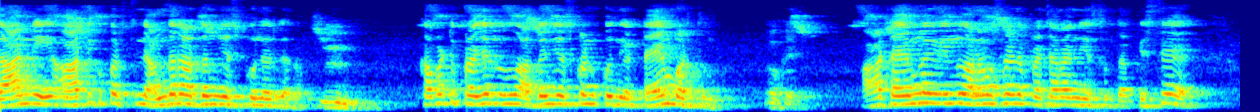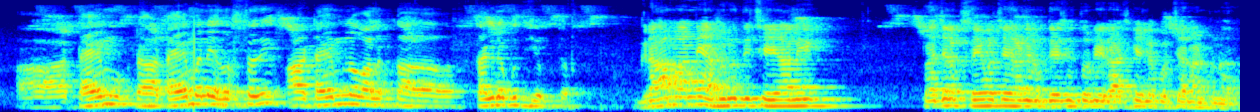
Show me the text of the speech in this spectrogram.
దాన్ని ఆర్థిక పరిస్థితిని అందరూ అర్థం చేసుకోలేరు కదా. కాబట్టి ప్రజలు అర్థం చేసుకోవడానికి కొద్దిగా టైం పడుతుంది. ఓకే. ఆ టైంలో వీళ్ళు అనవసరమైన ప్రచారం చేస్తారు తప్పిస్తే ఆ టైం ఆ టైం అనేది వస్తుంది. ఆ టైంలో వాళ్ళకి తగిన బుద్ధి చెప్తారు. గ్రామాన్ని అభివృద్ధి చేయాలి ప్రజలకు సేవ చేయాలనే ఉద్దేశంతో రాజకీయాల్లోకి వచ్చారంటున్నారు.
